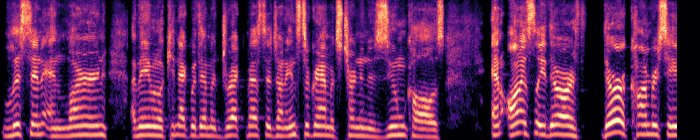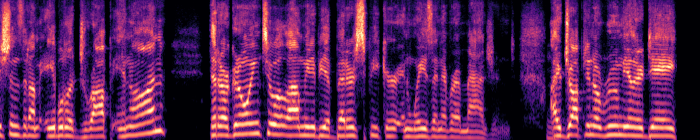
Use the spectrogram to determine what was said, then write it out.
listen and learn. I've been able to connect with them a direct message on Instagram. It's turned into Zoom calls. And honestly, there are there are conversations that I'm able to drop in on that are going to allow me to be a better speaker in ways I never imagined. Mm-hmm. I dropped in a room the other day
